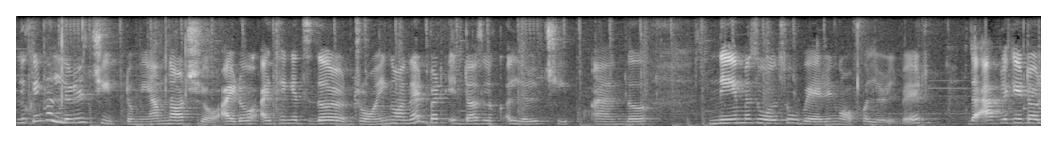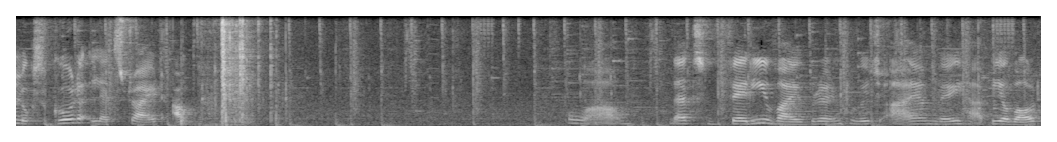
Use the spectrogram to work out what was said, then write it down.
looking a little cheap to me. I'm not sure. I don't. I think it's the drawing on it, but it does look a little cheap, and the name is also wearing off a little bit. The applicator looks good. Let's try it out. Oh wow. That's very vibrant which i am very happy about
